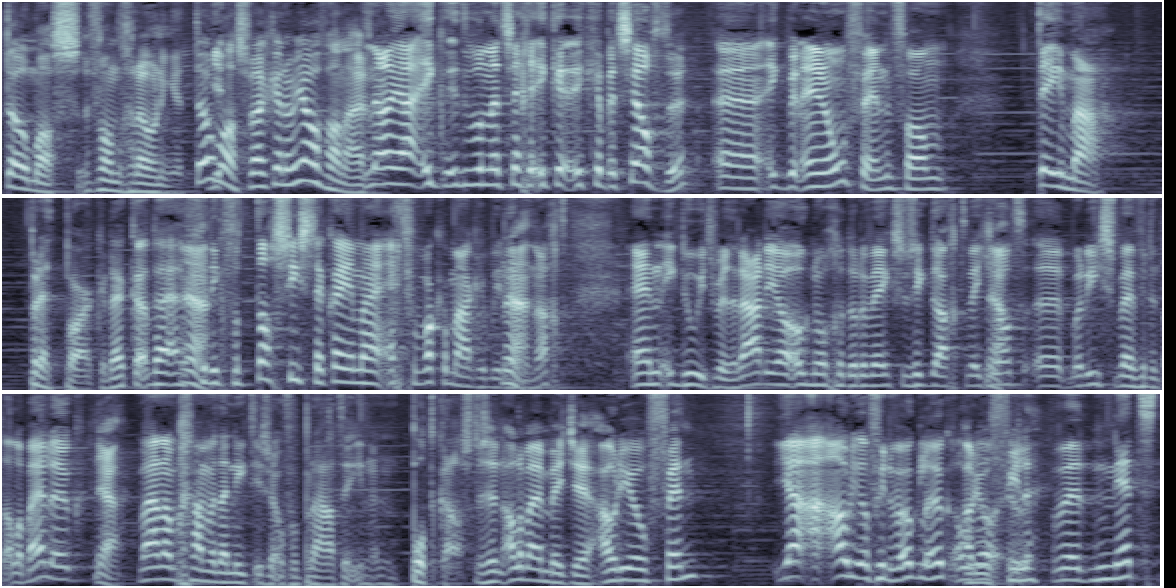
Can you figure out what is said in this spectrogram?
Thomas van Groningen. Thomas, waar kennen we jou van eigenlijk? Nou ja, ik, ik wil net zeggen, ik, ik heb hetzelfde. Eh, ik ben enorm fan van thema pretparken. Daar, kan- daar Ja. vind ik fantastisch. Daar kan je mij echt voor wakker maken binnen Ja. de nacht. En ik doe iets met radio ook nog door de week. Dus ik dacht, weet je wat, eh Maurice, wij vinden het allebei leuk. Waarom gaan we daar niet eens over praten in een podcast? We zijn allebei een beetje audio-fan. Ja, audio vinden we ook leuk. Audiofielen. we net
